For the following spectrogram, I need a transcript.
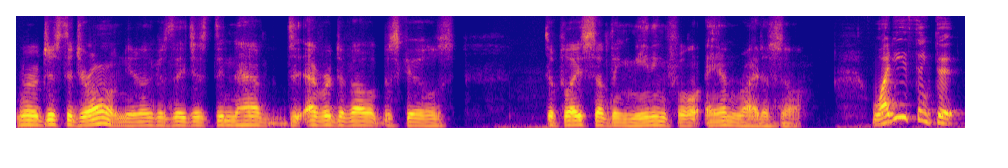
Or just a drone, you know, because they just didn't have to ever develop the skills to play something meaningful and write a song. Why do you think that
